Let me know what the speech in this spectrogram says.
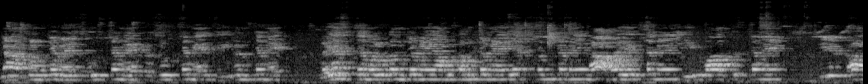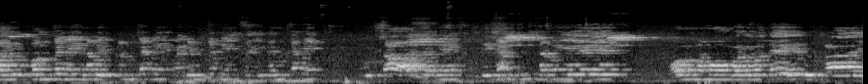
ज्ञातं च में सूश्च में प्रसूश्च में धीरं च में लयश्च मरुदं च में अमृतं च में यक्षं च में नाहयश्च में दीर्घायुश्च में दीर्घायुत्वं च में नवित्रं च में भयं च में सहितं च में सुषा च में सुदिनं च में ओम नमो भगवते रुद्राय।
